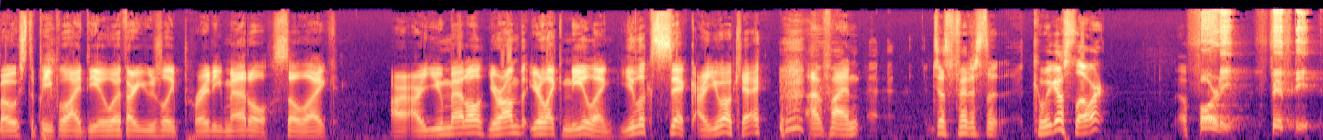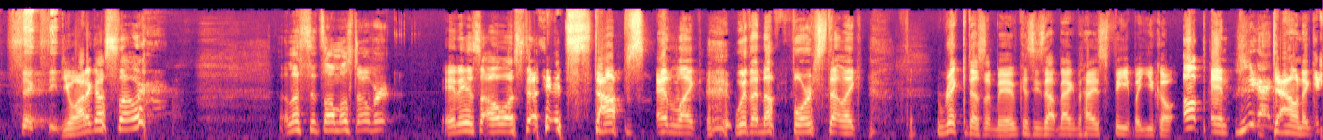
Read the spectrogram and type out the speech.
most of the people I deal with are usually pretty metal. So like, are are you metal? You're on. The, you're like kneeling. You look sick. Are you okay? I'm fine. Just finish the. Can we go slower? 40, 50, 60. Do you want to go slower? Unless it's almost over. It is almost. It stops and like with enough force that like Rick doesn't move because he's got magnetized feet, but you go up and down again.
